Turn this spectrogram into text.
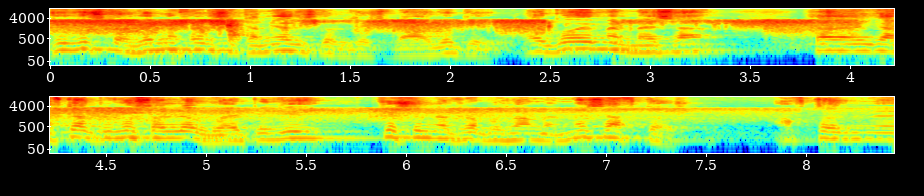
τι δύσκολο, δεν με φέρεις σε καμιά δύσκολη θέση, Παναγιώτη. Εγώ είμαι μέσα, θα, γι' αυτό ακριβώς το λόγο, επειδή ποιος είναι ο τρόπος να είμαι; Μέσα, αυτός. Αυτό είναι,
